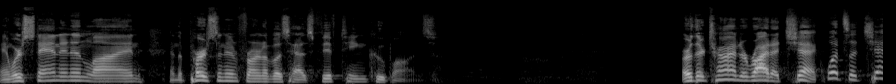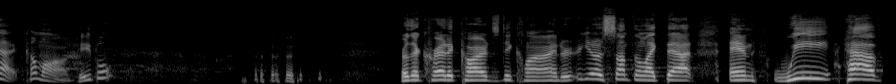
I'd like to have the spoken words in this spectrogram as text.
And we're standing in line, and the person in front of us has 15 coupons. Or they're trying to write a check. What's a check? Come on, people. or their credit cards declined or you know something like that. And we have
